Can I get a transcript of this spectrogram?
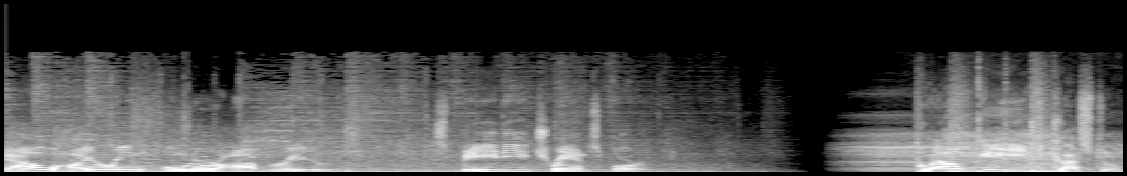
Now hiring owner operators. Spady Transport. 12 Gauge Customs.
